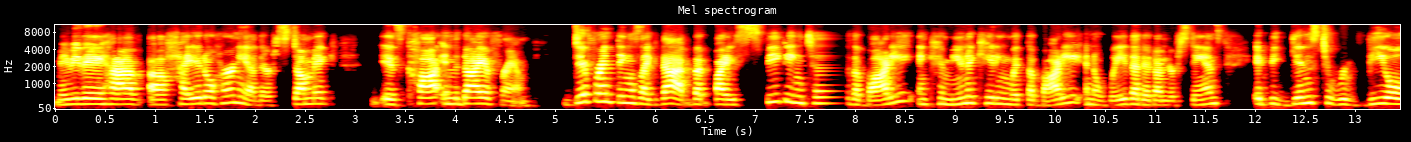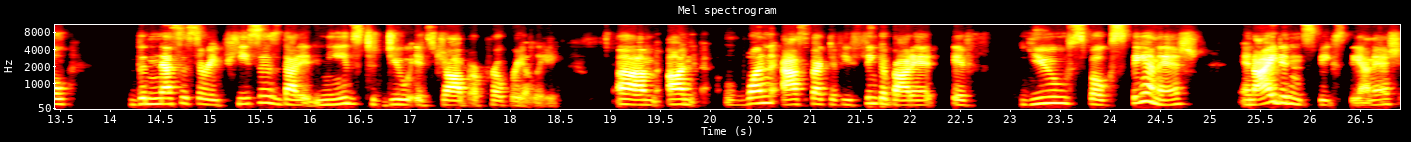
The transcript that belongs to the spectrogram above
Maybe they have a hiatal hernia, their stomach is caught in the diaphragm, different things like that. But by speaking to the body and communicating with the body in a way that it understands, it begins to reveal the necessary pieces that it needs to do its job appropriately. Um, on one aspect, if you think about it, if you spoke Spanish and I didn't speak Spanish,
